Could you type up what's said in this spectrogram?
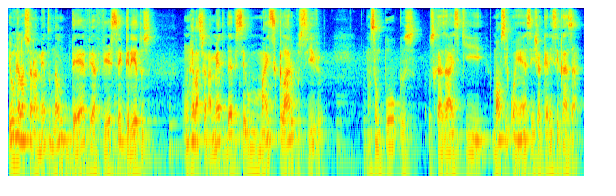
Em um relacionamento não deve haver segredos. Um relacionamento deve ser o mais claro possível. Não são poucos os casais que mal se conhecem e já querem se casar.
